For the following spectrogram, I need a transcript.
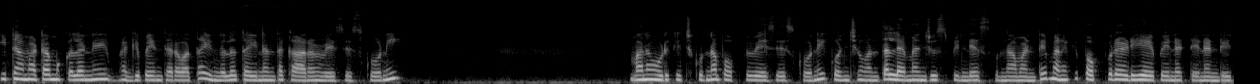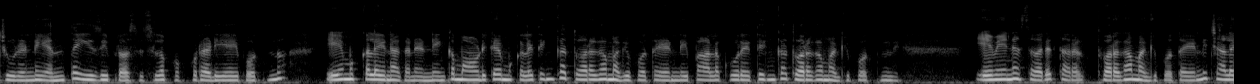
ఈ టమాటా ముక్కలన్నీ మగ్గిపోయిన తర్వాత ఇందులో తగినంత కారం వేసేసుకొని మనం ఉడికించుకున్న పప్పు వేసేసుకొని కొంచెం అంతా లెమన్ జ్యూస్ పిండేసుకున్నామంటే మనకి పప్పు రెడీ అయిపోయినట్టేనండి. చూడండి ఎంత ఈజీ ప్రాసెస్లో పప్పు రెడీ అయిపోతుందో. ఏ ముక్కలైనా కానండి ఇంకా మామిడికాయ ముక్కలు అయితే ఇంకా త్వరగా మగ్గిపోతాయండి. పాలకూర అయితే ఇంకా త్వరగా మగ్గిపోతుంది. ఏమైనా సరే త్వర త్వరగా మగ్గిపోతాయండి. చాలా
